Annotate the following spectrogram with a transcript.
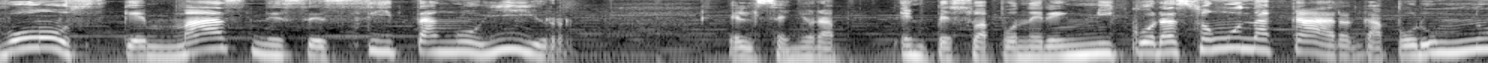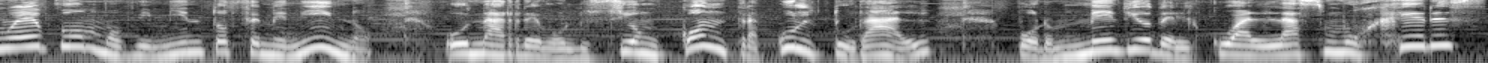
voz que más necesitan oír. El Señor empezó a poner en mi corazón una carga por un nuevo movimiento femenino, una revolución contracultural por medio del cual las mujeres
